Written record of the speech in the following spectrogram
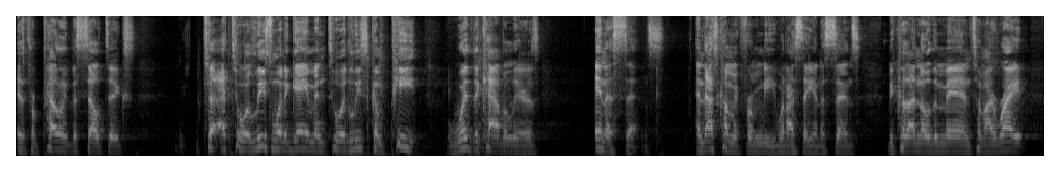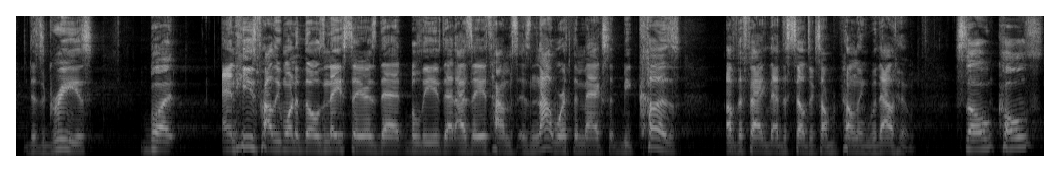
is propelling the Celtics to, to at least win a game and to at least compete with the Cavaliers in a sense. And that's coming from me when I say in a sense, because I know the man to my right disagrees. But and he's probably one of those naysayers that believe that Isaiah Thomas is not worth the max because of the fact that the Celtics are propelling without him. So, Coles,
